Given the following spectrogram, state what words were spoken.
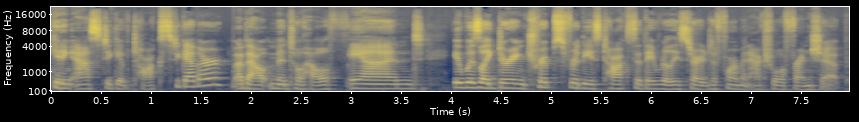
getting asked to give talks together about mental health. And it was like during trips for these talks that they really started to form an actual friendship.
